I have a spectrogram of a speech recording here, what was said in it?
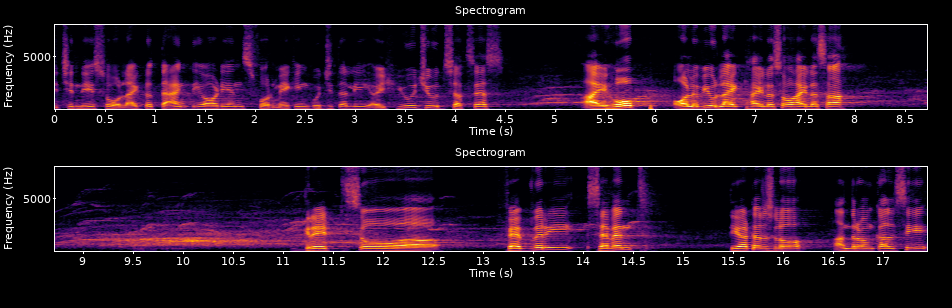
ఇచ్చింది. So like to thank the audience for making Bujji Thalli a huge huge success I hope all of you like Hailesso Hailessa great so ఫిబ్రవరి సెవెంత్ థియేటర్స్లో అందరం కలిసి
